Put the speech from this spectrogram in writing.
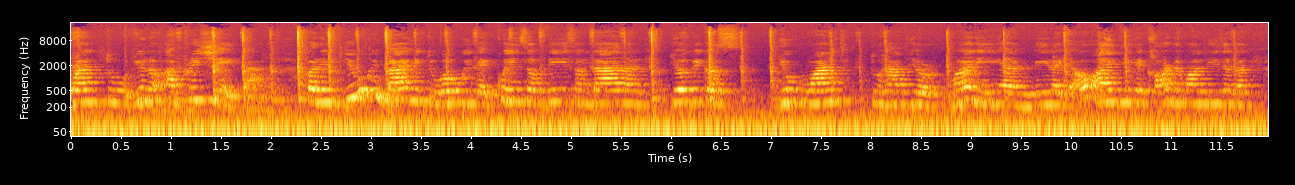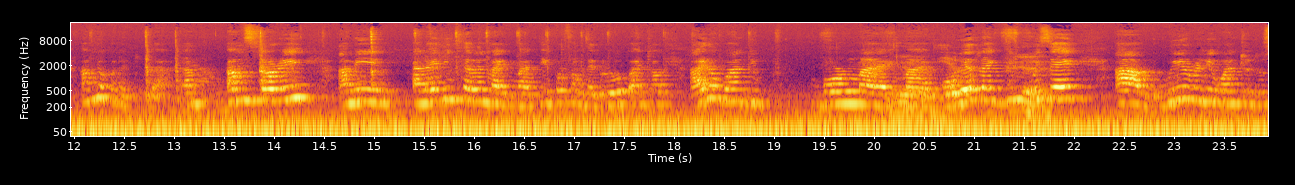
want to, you know, appreciate that. But if you invite me to go with the queens of this and that, and just because you want to have your money and be like, oh, I did a carnival, this and that, I'm not gonna do that. I'm, I'm sorry. I mean, and I've been telling my, my people from the group, I told, I don't want to burn my, my Yeah. bullet like we we say. Um, we really want to do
